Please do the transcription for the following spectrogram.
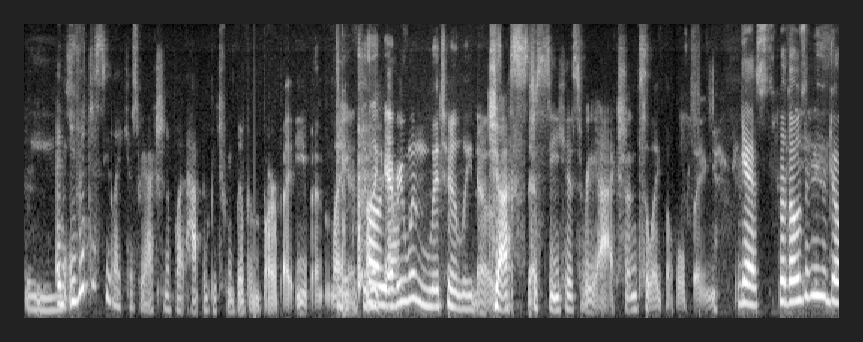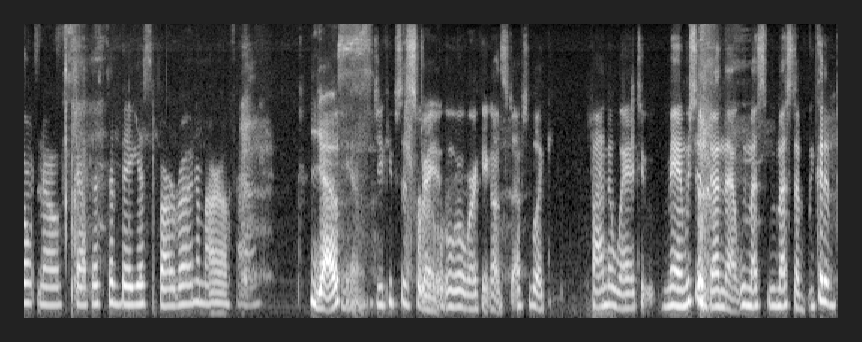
Please. and even to see like his reaction of what happened between Liv and Barba, even like yeah, 'cause, Oh, like yeah. everyone literally knows. just to see his reaction to like the whole thing. Yes, for those of you who don't know, Steph is the biggest Barba and Amaro fan. Yes, Yeah, she keeps us True. straight when we're working on stuff. She's like, find a way to. Man, we should have done that. We must. We messed up. We could have.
